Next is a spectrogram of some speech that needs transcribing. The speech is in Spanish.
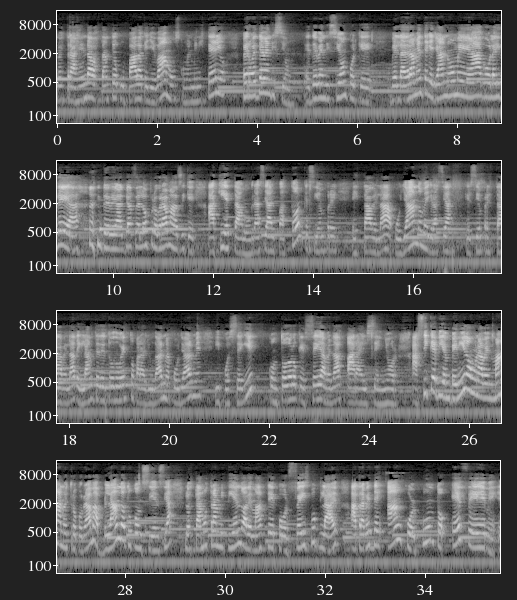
nuestra agenda bastante ocupada que llevamos con el ministerio, pero es de bendición, es de bendición porque verdaderamente que ya no me hago la idea de dejar de hacer los programas, así que aquí estamos, gracias al pastor que siempre está, ¿verdad? Apoyándome, gracias que siempre está, ¿verdad? Delante de todo esto para ayudarme, apoyarme y pues seguir con todo lo que sea, ¿verdad? Para el Señor. Así que bienvenidos una vez más a nuestro programa Hablando tu conciencia. Lo estamos transmitiendo además de por Facebook Live a través de anchor.fm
